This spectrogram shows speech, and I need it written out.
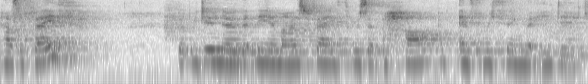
has a faith, but we do know that Nehemiah's faith was at the heart of everything that he did.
